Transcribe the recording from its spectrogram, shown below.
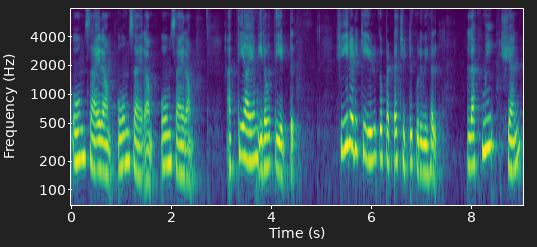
ஓம் சாய்ராம் ஓம் சாய்ராம் ஓம் சாய்ராம். அத்தியாயம் இருபத்தி எட்டு. ஷீரடிக்கு இழுக்கப்பட்ட சிட்டுக்குருவிகள். லக்ஷ்மி ஷன்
